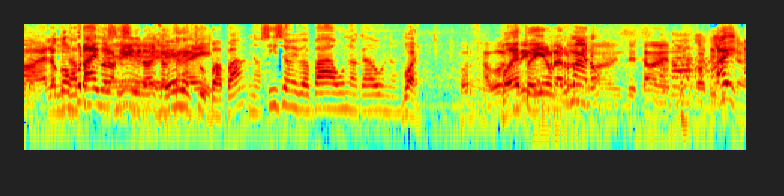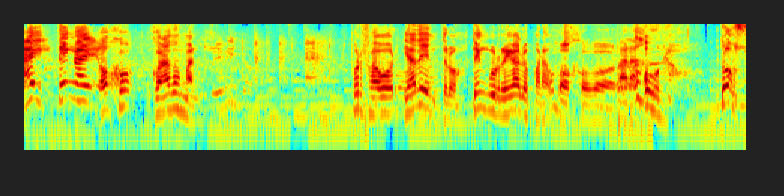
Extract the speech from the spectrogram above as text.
quién era? lo compró con los que ¿Es de su papá? Nos hizo mi papá uno a cada uno. Bueno, Por favor. Podés pedir a un no, hermano. cotización. ahí, tenga, ojo, con las dos manos. Por favor, y adentro tengo un regalo para vos. Ojo, gordo. Para. Uno, dos,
